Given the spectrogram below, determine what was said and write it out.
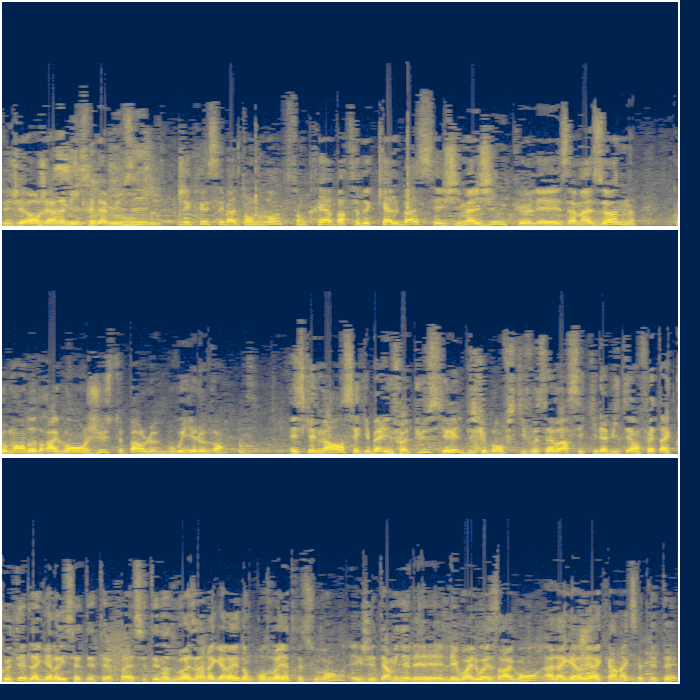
j'ai un ami qui fait de la musique. J'ai créé ces bâtons de vent qui sont créés à partir de calebasses et j'imagine que les Amazones commandent au dragon juste par le bruit et le vent. Et ce qui est marrant, c'est qu'une bah, fois de plus, Cyril, puisque bon, ce qu'il faut savoir, c'est qu'il habitait en fait à côté de la galerie cet été. Enfin, c'était notre voisin, la galerie, donc on se voyait très souvent. Et j'ai terminé les, les, Wild West Dragons à la galerie à Carnac cet été.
